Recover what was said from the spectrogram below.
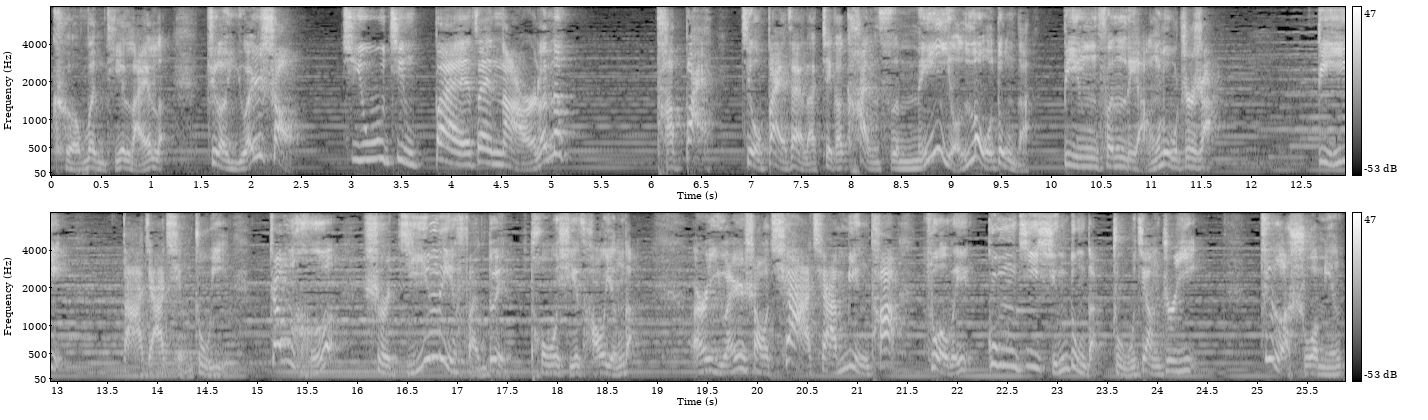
可问题来了，这袁绍究竟败在哪儿了呢？他败就败在了这个看似没有漏洞的兵分两路之上。第一，大家请注意，张合是极力反对偷袭曹营的，而袁绍恰恰命他作为攻击行动的主将之一，这说明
